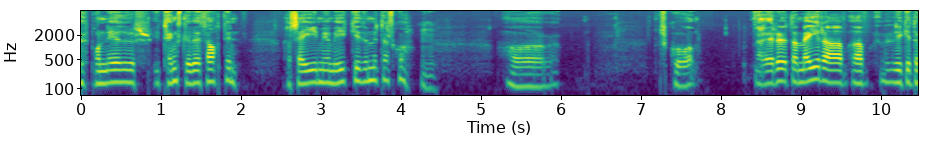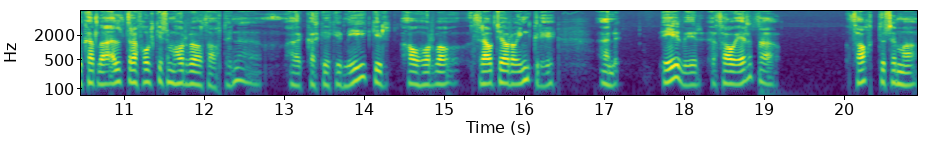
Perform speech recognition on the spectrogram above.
upp og niður í tengslu við þáttinn. Það segir mjög mikið um þetta sko. Mm -hmm. Og sko það eru þetta meira af, af við getum kallað eldra fólki sem horfa á þáttinn. Það er kannski ekki mikil áhorfa 30 ára á yngri en yfir þá er þetta þáttur sem að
